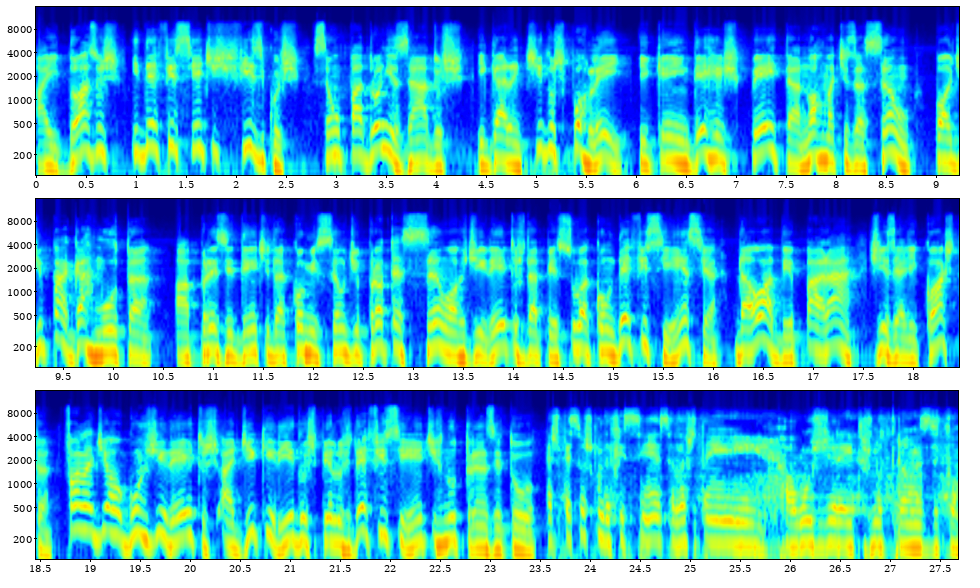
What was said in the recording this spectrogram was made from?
a idosos e deficientes físicos, são padronizados e garantidos por lei, e quem desrespeita a normatização pode pagar multa. A presidente da Comissão de Proteção aos Direitos da Pessoa com Deficiência da OAB Pará, Gisele Costa, fala de alguns direitos adquiridos pelos deficientes no trânsito. As pessoas com deficiência, elas têm alguns direitos no trânsito,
